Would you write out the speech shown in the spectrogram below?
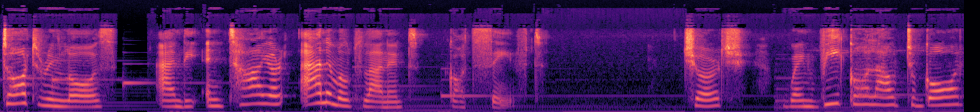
daughter in laws, and the entire animal planet got saved. Church, when we call out to God,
